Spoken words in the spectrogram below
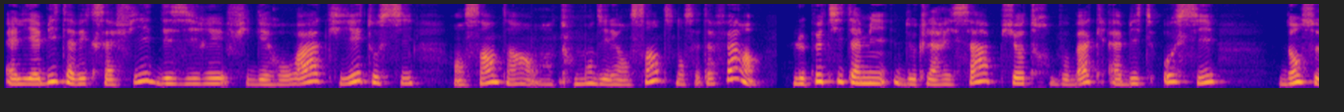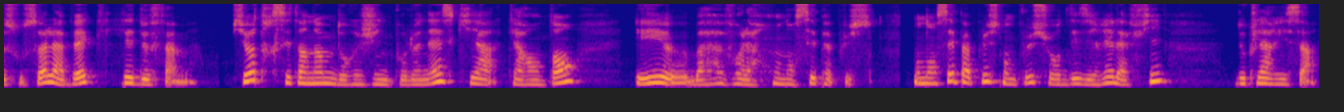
Elle y habite avec sa fille, Désirée Figueroa, qui est aussi enceinte. Hein. Tout le monde y est enceinte dans cette affaire. Le petit ami de Clarissa, Piotr Bobak, habite aussi dans ce sous-sol avec les deux femmes. Piotr, c'est un homme d'origine polonaise qui a 40 ans et euh, bah voilà, on n'en sait pas plus. On n'en sait pas plus non plus sur Désirée, la fille de Clarissa.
